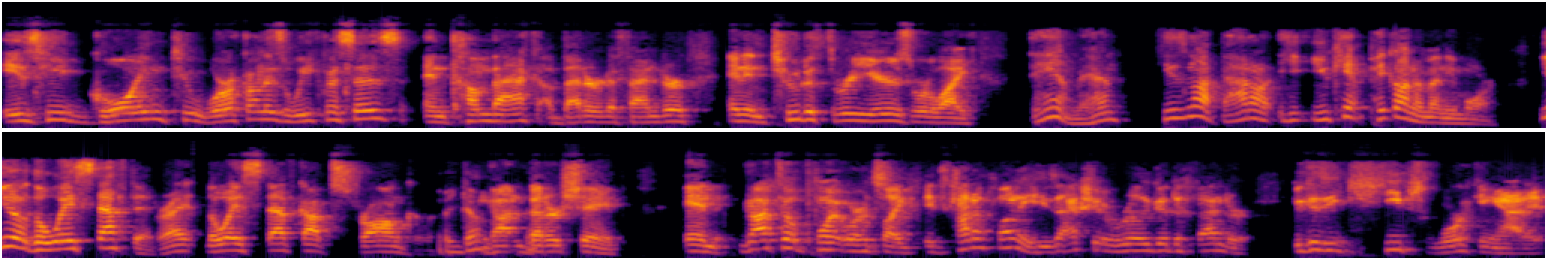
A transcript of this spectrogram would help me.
Is he going to work on his weaknesses and come back a better defender? And in two to three years, we're like, damn man, he's not bad on. He, you can't pick on him anymore. You know the way Steph did, right? The way Steph got stronger and got in better shape and got to a point where it's like it's kind of funny. He's actually a really good defender because he keeps working at it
